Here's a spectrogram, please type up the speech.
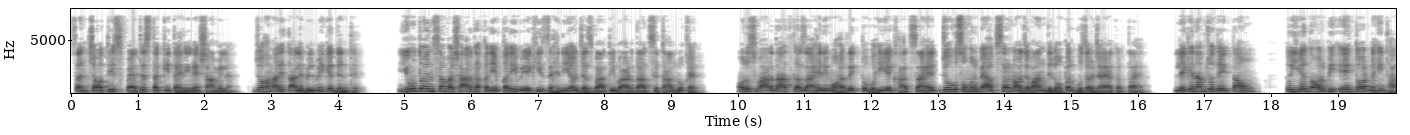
سن چوتیس پینتیس تک کی تحریریں شامل ہیں، جو ہماری طالب علمی کے دن تھے۔ یوں تو ان سب اشار کا قریب قریب ایک ہی ذہنی اور جذباتی واردات سے تعلق ہے، اور اس واردات کا ظاہری محرک تو وہی ایک حادثہ ہے جو اس عمر میں اکثر نوجوان دلوں پر گزر جایا کرتا ہے۔ لیکن اب جو دیکھتا ہوں تو یہ دور بھی ایک دور نہیں تھا،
